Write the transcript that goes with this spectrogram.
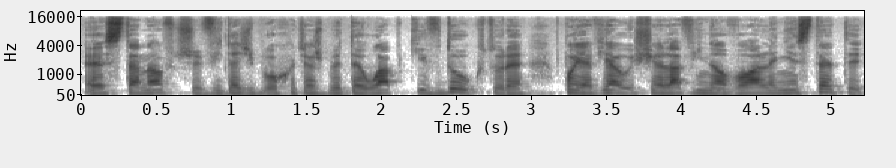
e, stanowczy. Widać było chociażby te łapki w dół, które pojawiały się lawinowo, ale niestety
